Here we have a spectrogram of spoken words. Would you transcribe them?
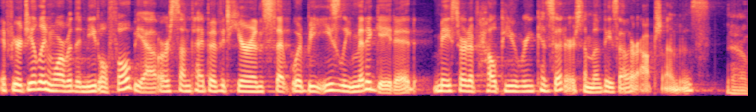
if you're dealing more with a needle phobia or some type of adherence that would be easily mitigated, may sort of help you reconsider some of these other options. Yeah.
